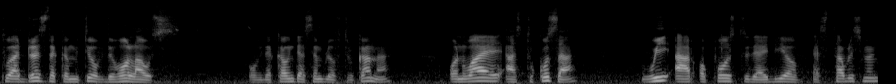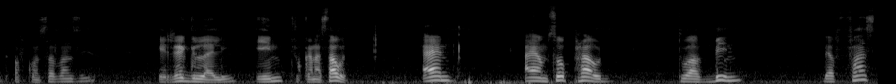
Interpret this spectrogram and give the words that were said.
to address the committee of the whole house of the County Assembly of Turkana on why, as Tucusa, we are opposed to the idea of establishment of conservancy irregularly in Turkana South. And I am so proud to have been the first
